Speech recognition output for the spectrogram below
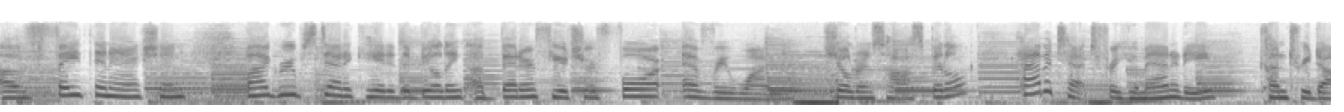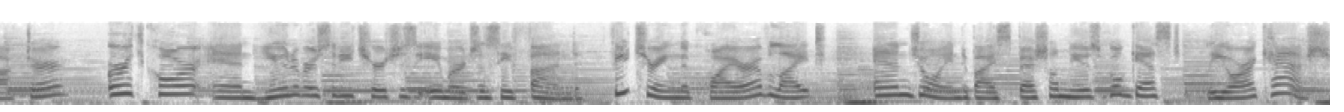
of faith in action by groups dedicated to building a better future for everyone. Children's Hospital, Habitat for Humanity, Country Doctor, Earth Corps and University Church's Emergency Fund, featuring the Choir of Light and joined by special musical guest Leora Cash,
